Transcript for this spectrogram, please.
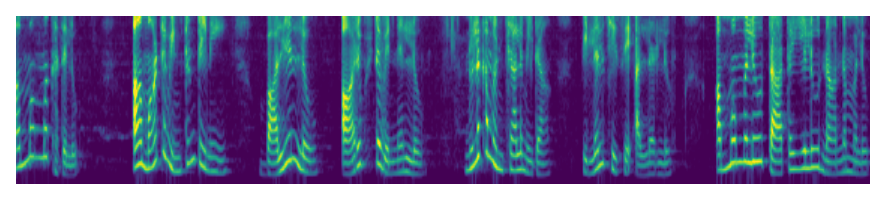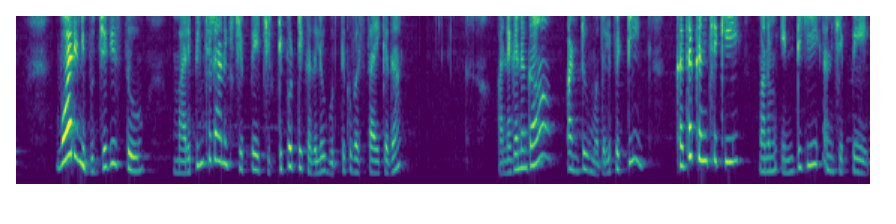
అమ్మమ్మ కథలు. ఆ మాట వింటుంటేనే బాల్యంలో ఆరుబయట వెన్నెల్లో నులక మంచాల మీద పిల్లలు చేసే అల్లర్లు అమ్మమ్మలు తాతయ్యలు నాన్నమ్మలు వారిని బుజ్జగిస్తూ మరిపించడానికి చెప్పే చిట్టిపొట్టి కథలు గుర్తుకు వస్తాయి కదా? అనగనగా అంటూ మొదలుపెట్టి కథ కంచికి మనం ఇంటికి అని చెప్పే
